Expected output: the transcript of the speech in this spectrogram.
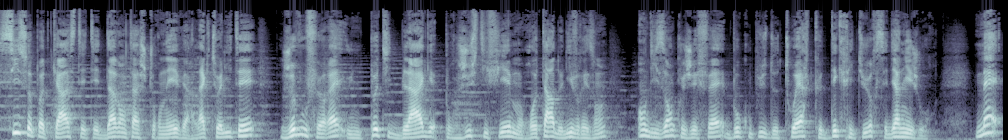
Si ce podcast était davantage tourné vers l'actualité, je vous ferais une petite blague pour justifier mon retard de livraison en disant que j'ai fait beaucoup plus de twerk que d'écriture ces derniers jours. Mais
